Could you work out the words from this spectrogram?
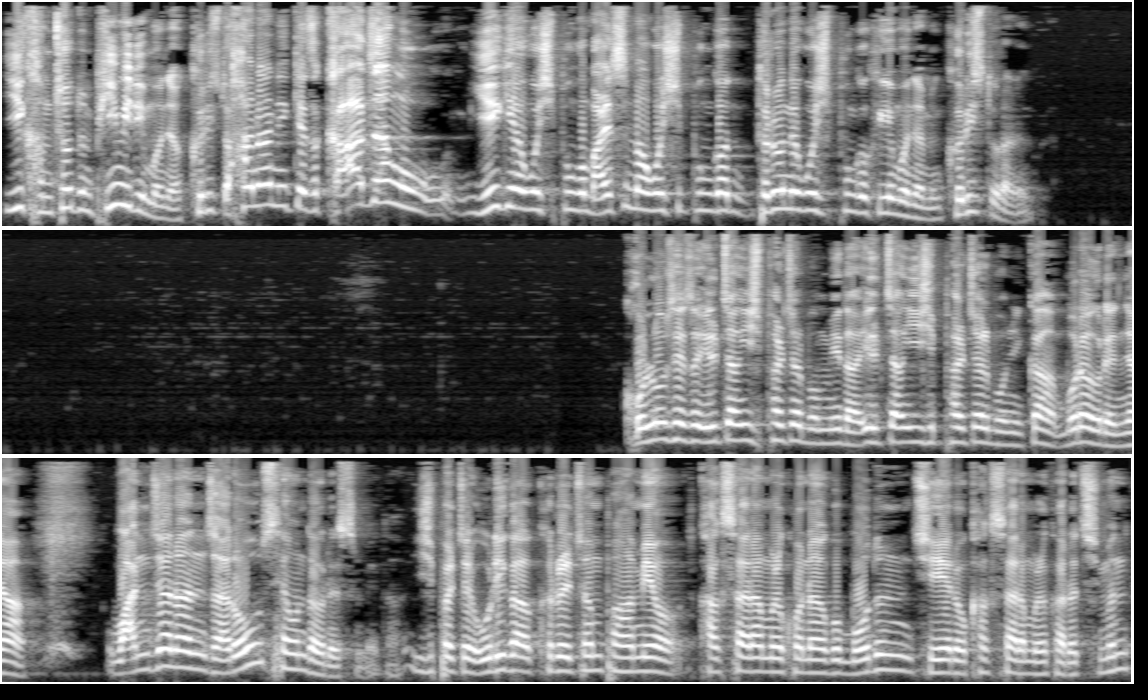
이 감춰둔 비밀이 뭐냐? 그리스도. 하나님께서 가장 얘기하고 싶은 거, 말씀하고 싶은 거, 드러내고 싶은 거, 그게 뭐냐면 그리스도라는 거예요. 골로새서 1장 28절 봅니다. 1장 28절 보니까 뭐라 그랬냐? 완전한 자로 세운다 그랬습니다. 28절 우리가 그를 전파하며 각 사람을 권하고 모든 지혜로 각 사람을 가르치면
